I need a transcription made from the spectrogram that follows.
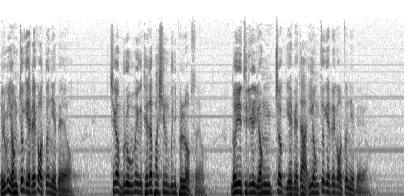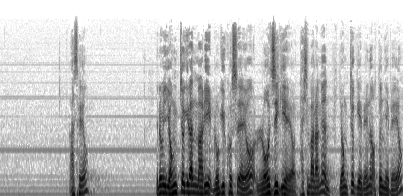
여러분 영적 예배가 어떤 예배예요? 제가 물어보면 이거 대답하시는 분이 별로 없어요. 너희 드릴 영적 예배다. 이 영적 예배가 어떤 예배예요? 아세요? 여러분 영적이란 말이 로기코스예요. 로직이에요. 다시 말하면 영적 예배는 어떤 예배예요?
